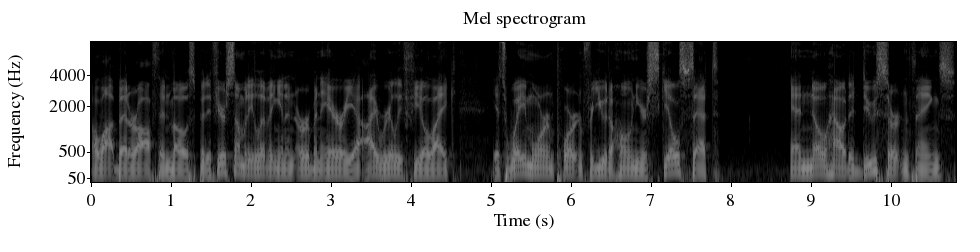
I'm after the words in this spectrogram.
a lot better off than most. But if you're somebody living in an urban area, I really feel like it's way more important for you to hone your skill set and know how to do certain things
